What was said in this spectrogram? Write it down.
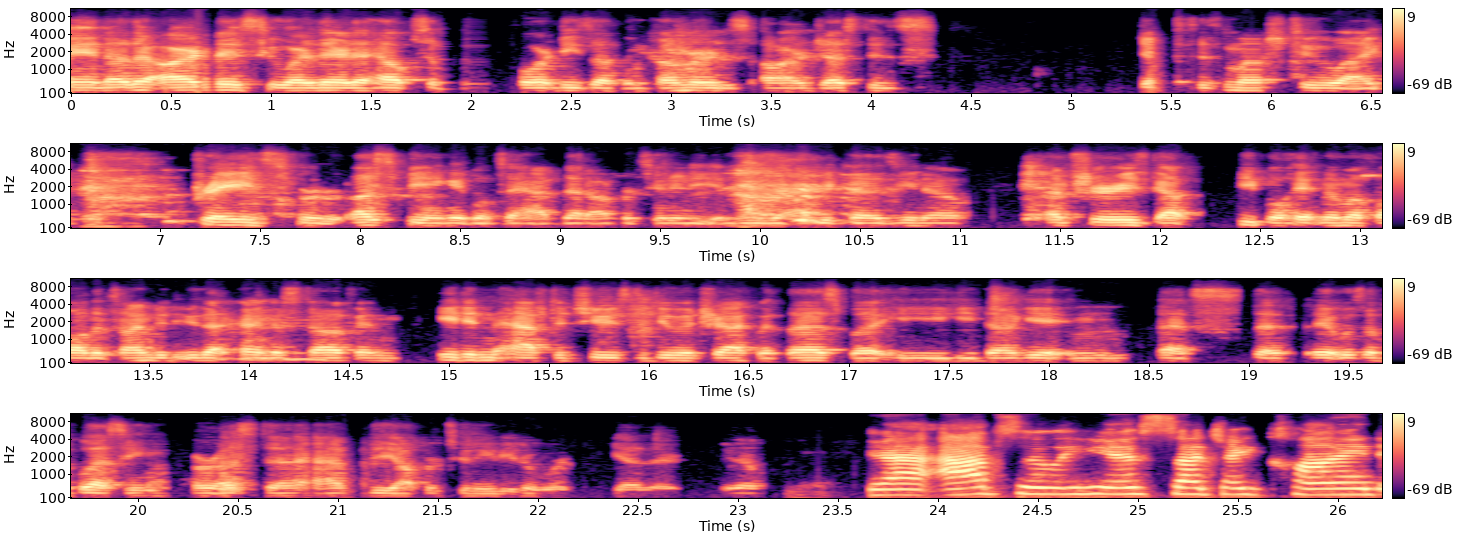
and other artists who are there to help support these up and comers are just as just as much to like praise for us being able to have that opportunity and do that because you know I'm sure he's got people hitting him up all the time to do that kind of mm-hmm. stuff and he didn't have to choose to do a track with us but he he dug it and that's that it was a blessing for us to have the opportunity to work together you know Yeah, absolutely. He is such a kind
